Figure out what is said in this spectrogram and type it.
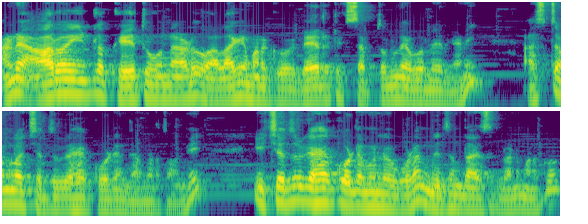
అంటే ఆరో ఇంట్లో కేతు ఉన్నాడు. అలాగే మనకు డైరెక్ట్గా సప్తంలో ఎవరు లేరు కానీ అష్టంలో చతుర్గ్రహ కూటమి కనబడుతుంది. ఈ చతుర్గ్రహ కూటమిలో కూడా మిథున రాశిలోనే మనకు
